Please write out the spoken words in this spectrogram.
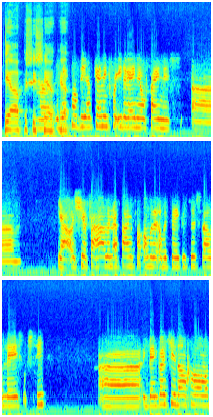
ja, precies. ja, ik denk dat die herkenning voor iedereen heel fijn is. Ja, als je verhalen en ervaringen van andere LBTQ vrouwen leest of ziet, uh, ik denk dat je dan gewoon wat,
